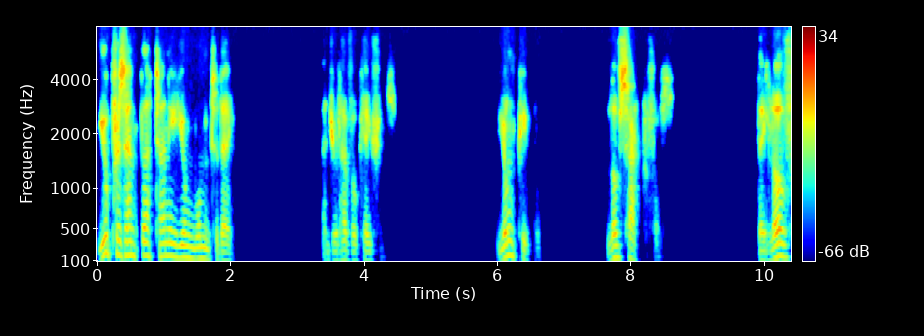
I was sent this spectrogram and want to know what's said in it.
You present that to any young woman today, and you'll have vocations. Young people love sacrifice. They love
